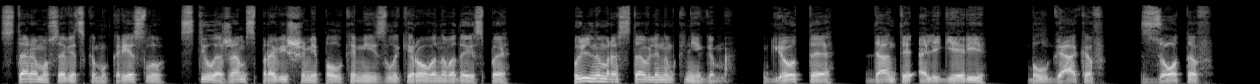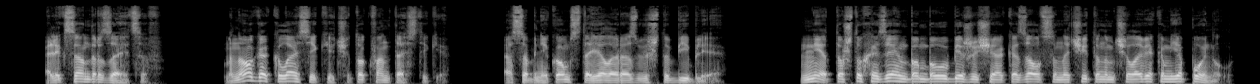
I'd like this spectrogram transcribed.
старому советскому креслу, стеллажам с провисшими полками из лакированного ДСП, пыльным расставленным книгам. Гёте, Данте Алигьери, Булгаков, Зотов, Александр Зайцев. Много классики, чуток фантастики. Особняком стояла разве что Библия. Нет, то, что хозяин бомбоубежища оказался начитанным человеком, я понял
